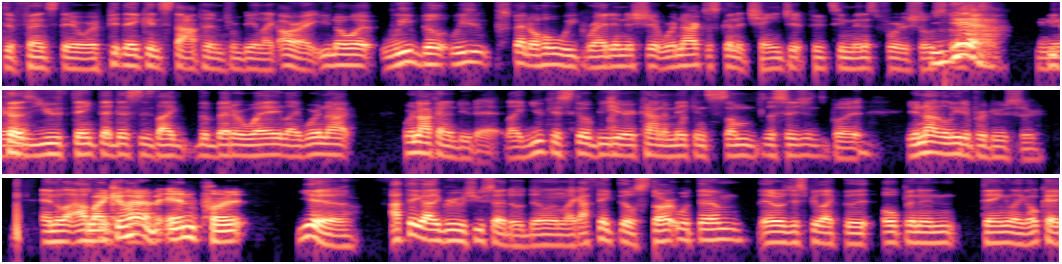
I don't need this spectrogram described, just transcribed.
defense there where p- they can stop him from being like, all right, you know what? We built, we spent a whole week writing this shit. We're not just gonna change it 15 minutes before the show starts. Yeah. because you think that this is like the better way. Like we're not, we're not gonna do that. Like you can still be here, kind of making some decisions, but you're not a lead producer. And I like you'll have input. yeah, I think I agree with you said though, Dylan. Like I think they'll start with them. It'll just be like the opening thing. Like okay,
